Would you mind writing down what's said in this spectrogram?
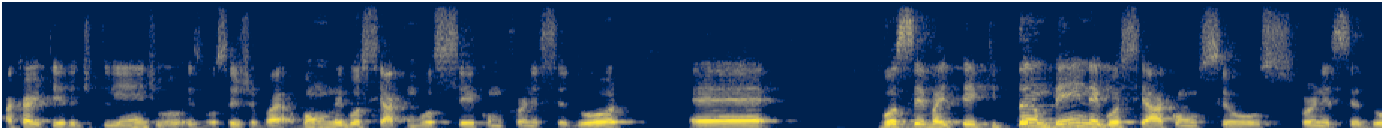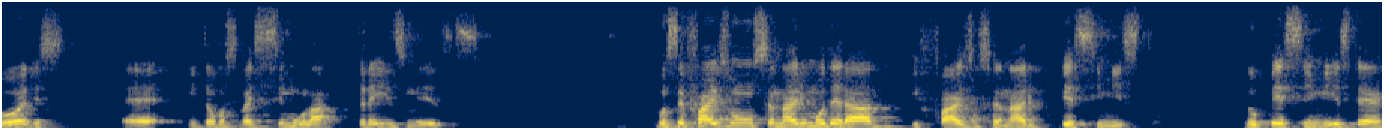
a carteira de cliente, ou seja, vai, vão negociar com você como fornecedor. É, você vai ter que também negociar com os seus fornecedores. É, então, você vai simular três meses. Você faz um cenário moderado e faz um cenário pessimista. No pessimista é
